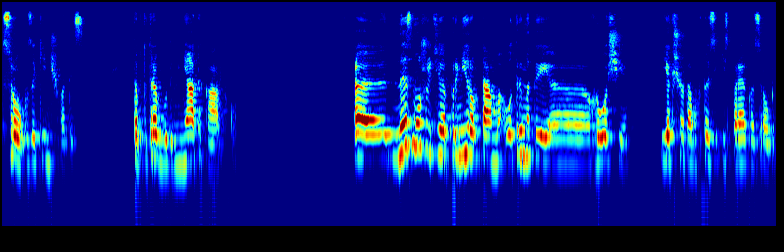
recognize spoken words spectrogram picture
срок закінчуватись. Тобто треба буде міняти картку. Не зможуть, приміром, там отримати гроші, якщо там хтось якийсь переказ зробить,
